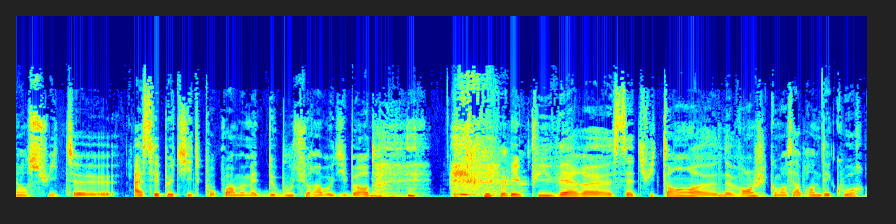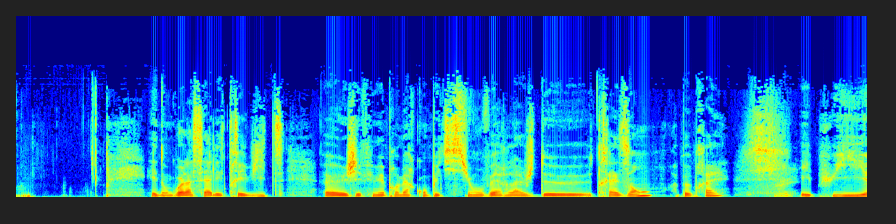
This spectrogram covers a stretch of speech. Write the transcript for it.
Et ensuite euh, assez petite pour pouvoir me mettre debout sur un bodyboard. Et puis vers 7-8 euh, ans 9 ans j'ai commencé à prendre des cours. Et donc voilà c'est allé très vite. J'ai fait mes premières compétitions vers l'âge de 13 ans à peu près. Et puis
